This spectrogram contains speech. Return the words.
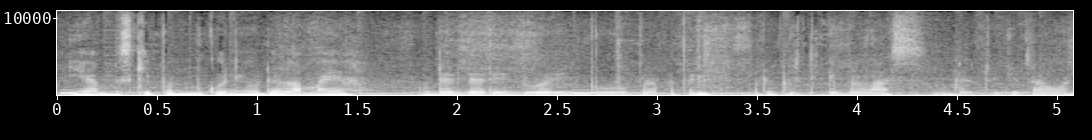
Ya meskipun buku ini udah lama ya udah dari 2000 berapa tadi? 2013 udah 7 tahun.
